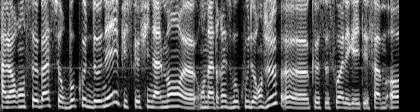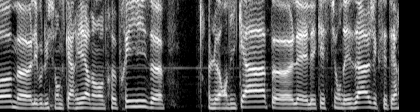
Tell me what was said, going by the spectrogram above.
Alors on se base sur beaucoup de données puisque finalement on adresse beaucoup d'enjeux, que ce soit l'égalité femmes-hommes, l'évolution de carrière dans l'entreprise le handicap, euh, les, questions des âges, etc.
